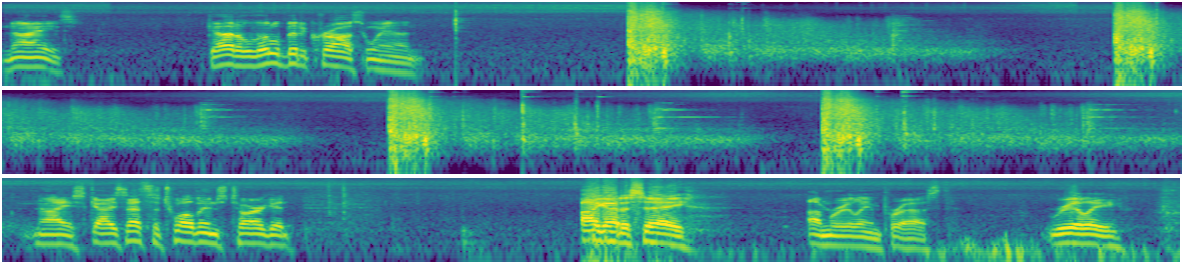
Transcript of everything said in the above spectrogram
Nice. Got a little bit of crosswind. Nice, guys. That's a 12 inch target. I gotta say, I'm really impressed. Really,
